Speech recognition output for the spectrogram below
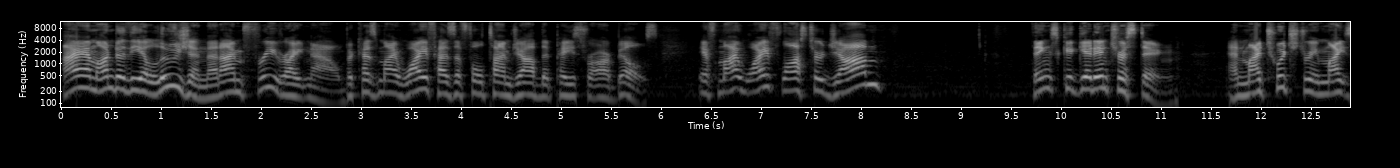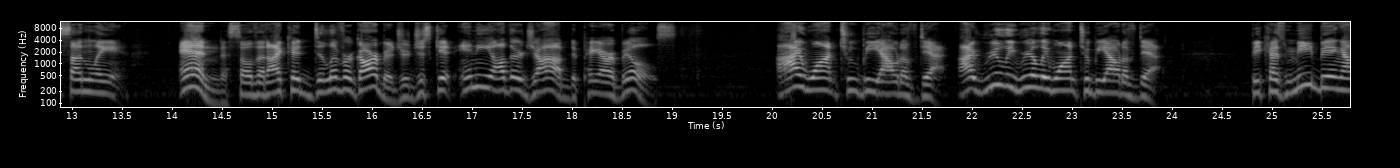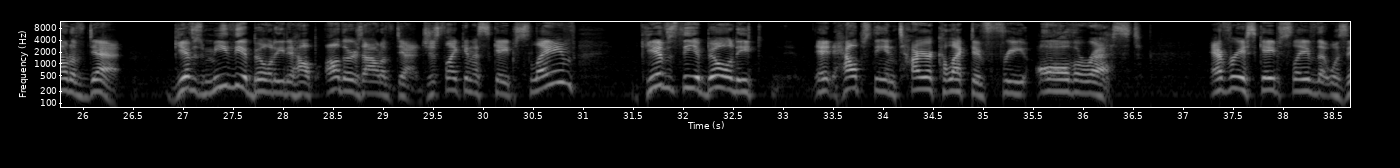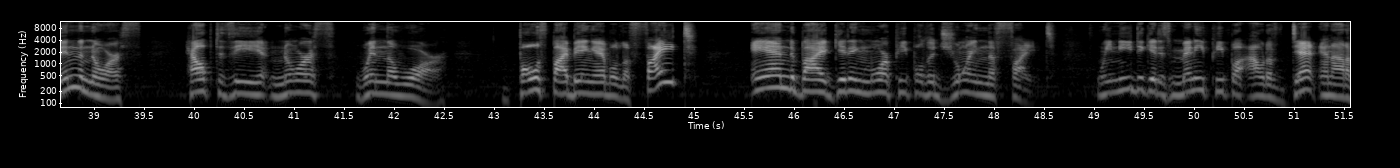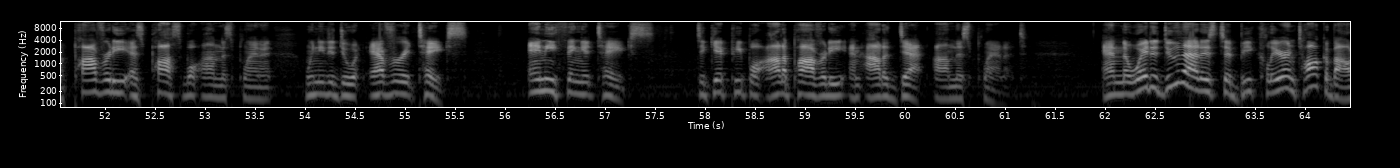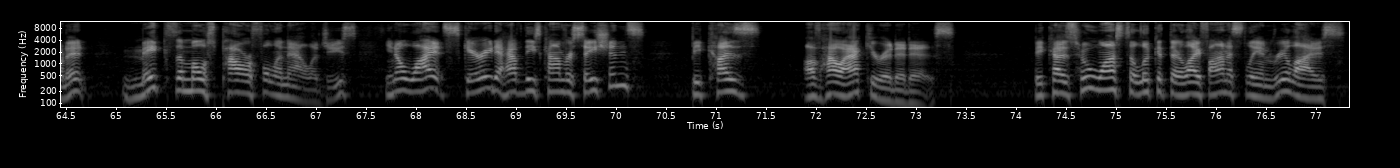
I am under the illusion that I'm free right now because my wife has a full-time job that pays for our bills. If my wife lost her job, things could get interesting. And my Twitch stream might suddenly end so that I could deliver garbage or just get any other job to pay our bills. I want to be out of debt. I really, really want to be out of debt. Because me being out of debt gives me the ability to help others out of debt. Just like an escaped slave gives the ability, it helps the entire collective free all the rest. Every escaped slave that was in the North helped the North win the war, both by being able to fight and by getting more people to join the fight. We need to get as many people out of debt and out of poverty as possible on this planet. We need to do whatever it takes anything it takes to get people out of poverty and out of debt on this planet. And the way to do that is to be clear and talk about it, make the most powerful analogies. You know why it's scary to have these conversations? Because of how accurate it is. Because who wants to look at their life honestly and realize,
